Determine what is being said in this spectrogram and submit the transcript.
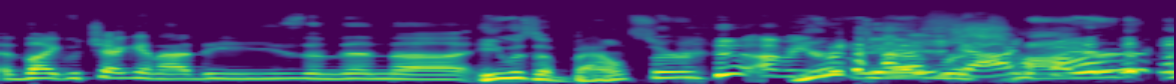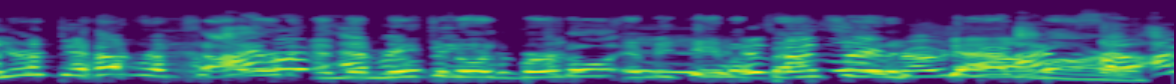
And, like checking IDs, and then uh, he was a bouncer. I mean, Your dad a shag retired. Your dad retired and then moved to North Myrtle and became a Especially bouncer at a Roadhouse. shag I'm bar. so I'm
